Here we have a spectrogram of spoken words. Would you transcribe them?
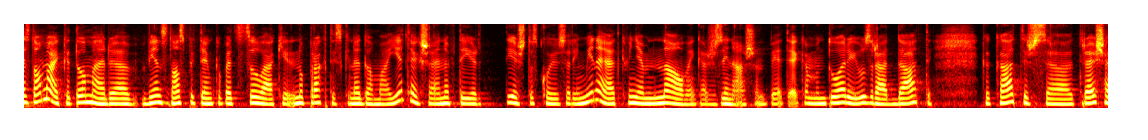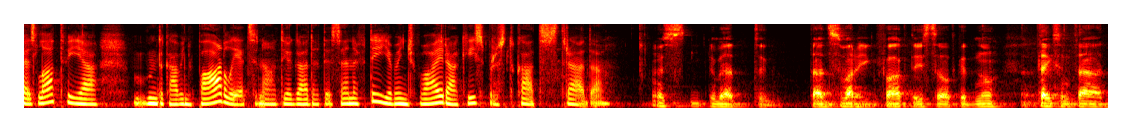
Es domāju, ka tomēr viens no aspektiem, kāpēc cilvēki nu, praktiski nedomā iet iekšā NFT, ir tieši tas, ko jūs arī minējāt, ka viņiem nav vienkārši zināšana pietiekama. To arī uzrāda dati, ka katrs trešais Latvijā viņu pārliecinātu iegādāties NFT, ja viņš vairāk izprastu, kā tas strādā. Es gribētu tādu svarīgu faktu izcelt, ka nu, teiksim, tā,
